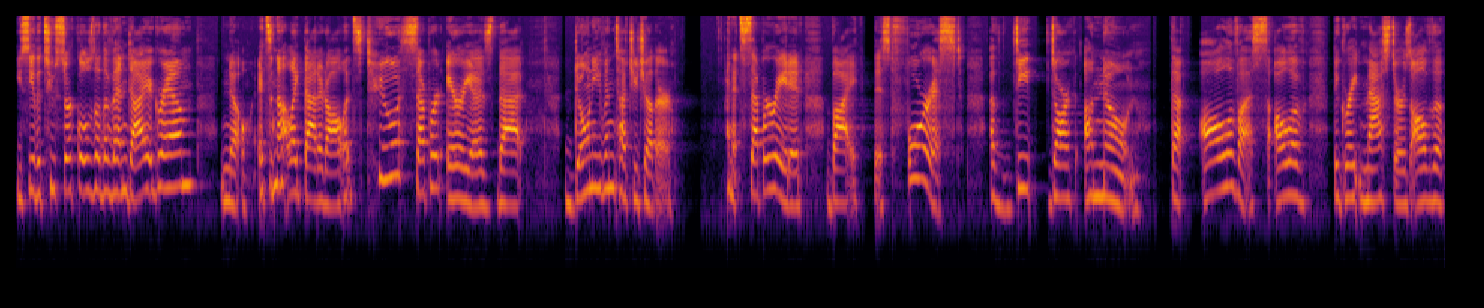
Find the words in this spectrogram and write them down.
you see the two circles of the Venn diagram? No, it's not like that at all. It's two separate areas that don't even touch each other and it's separated by this forest of deep, dark unknown that all of us, all of the great masters, all of the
